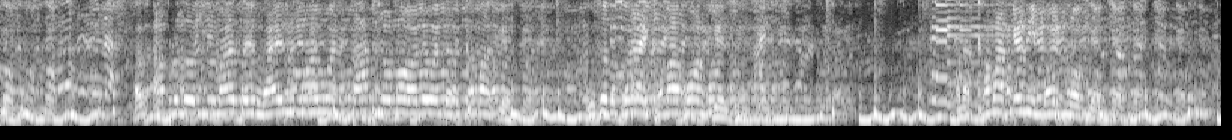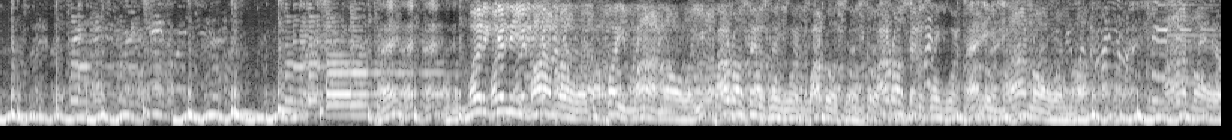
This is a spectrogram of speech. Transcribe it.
કે હવે આપણે તો એ મારે તો વાયરું નો આવ્યો હોય ને તાટલો નો હલ્યો હોય તો ખમા કે. પૂછો તો ખરા ખમા કોણ કે છે? અને ખમા કેની મર નો કે? હે? અને માં ન હોય બાપા ઈ માં ન હોય. ઈ પાડોશે ને કોઈ હોય પાડોશે પાડોશે ને કોઈ હોય હે, ઈ માં ન હોયમાં ન હોય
